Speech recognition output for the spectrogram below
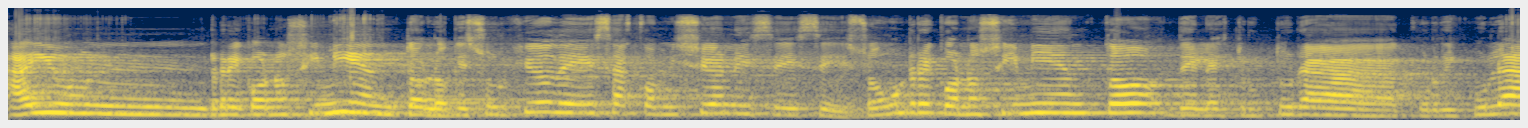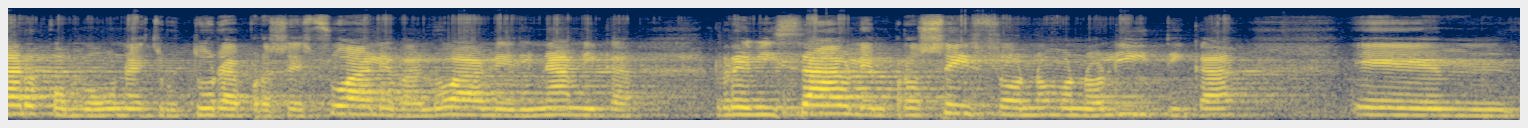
hay un reconocimiento, lo que surgió de esas comisiones es eso, un reconocimiento de la estructura curricular como una estructura procesual, evaluable, dinámica, revisable en proceso, no monolítica, eh,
